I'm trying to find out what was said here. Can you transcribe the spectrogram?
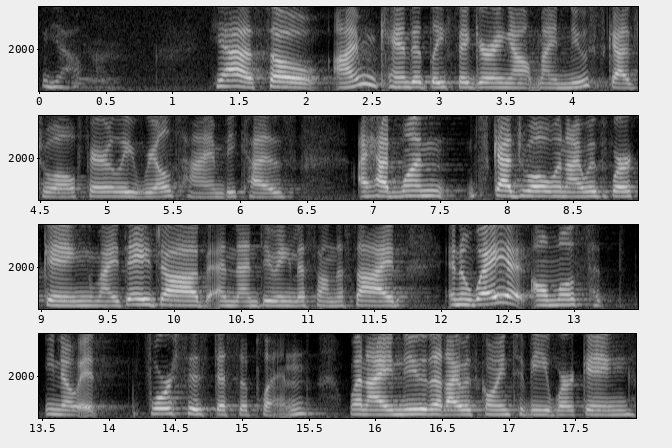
Yeah. where? Yeah, so I'm candidly figuring out my new schedule fairly real time because I had one schedule when I was working my day job and then doing this on the side. In a way, it almost, you know, it forces discipline. When I knew that I was going to be working,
